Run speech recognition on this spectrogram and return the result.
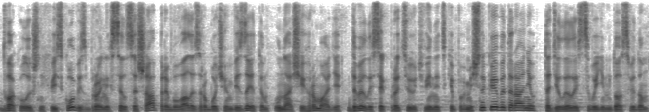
Два колишніх військові збройних сил США перебували з робочим візитом у нашій громаді, дивилися, як працюють вінницькі помічники ветеранів та ділились своїм досвідом.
